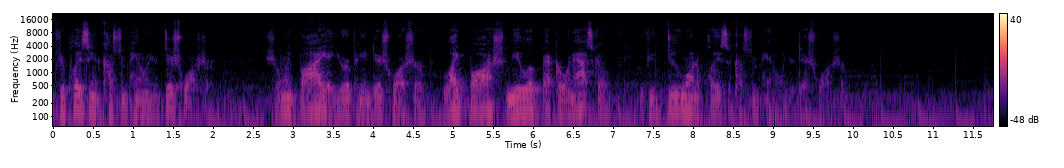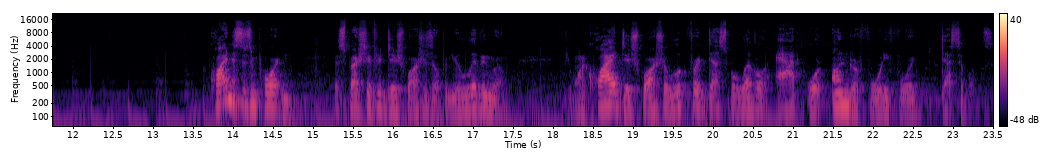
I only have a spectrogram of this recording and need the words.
if you're placing a custom panel on your dishwasher. You should only buy a European dishwasher like Bosch, Miele, Beko, and Asko if you do want to place a custom panel on your dishwasher. Quietness is important, especially if your dishwasher is open in your living room. If you want a quiet dishwasher, look for a decibel level at or under 44 decibels.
